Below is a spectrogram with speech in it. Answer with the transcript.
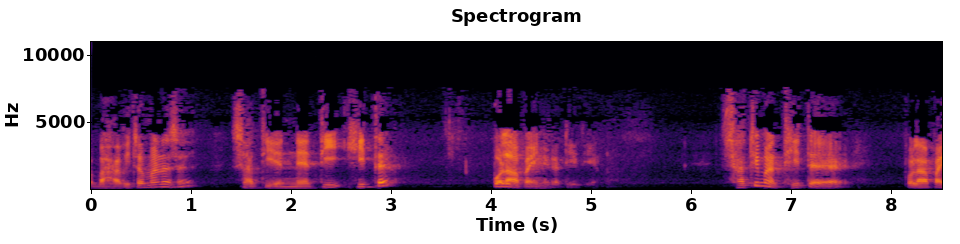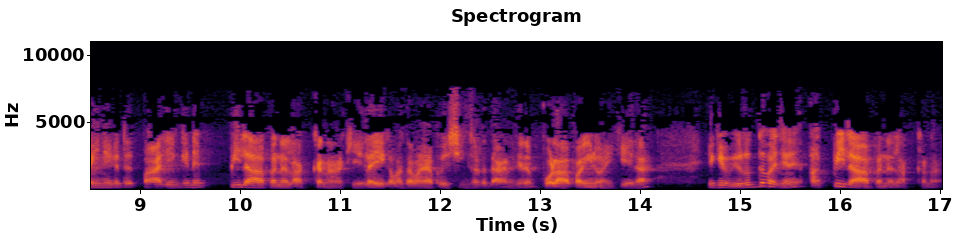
අභාවිත මනස සතිය නැති හිත පොළාපයින් ගතිය තියෙනවා. සතිමත් හිත පොළාපයින් එකට පාලියෙන් කියන්නේ පිලාපන ලක්කනා කියලා. ඒකම තමයි අපි සිංහලට දාගෙන තියෙන පොළාපයින්වයි කියලා. ඒකේ විරුද්ධ වචනේ අපිලාපන ලක්කනා.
